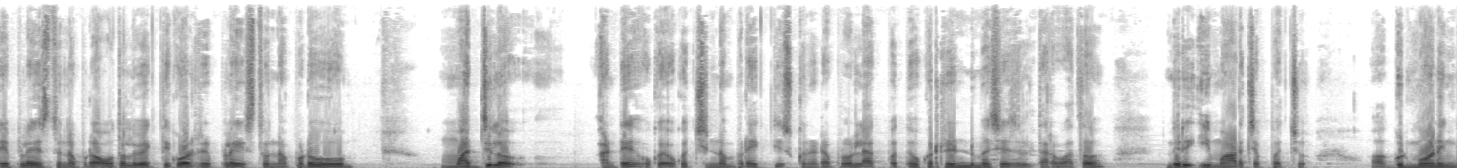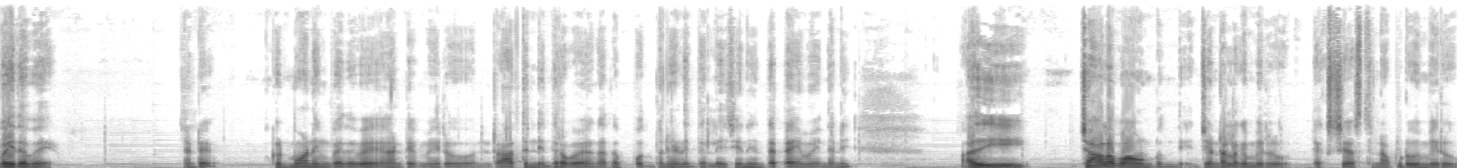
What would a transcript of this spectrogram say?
రిప్లై ఇస్తున్నప్పుడు అవతల వ్యక్తి కూడా రిప్లై ఇస్తున్నప్పుడు మధ్యలో అంటే ఒక ఒక చిన్న బ్రేక్ తీసుకునేటప్పుడు లేకపోతే ఒక రెండు మెసేజ్ల తర్వాత మీరు ఈ మాట చెప్పచ్చు. Good morning by the way అంటే good morning by the way అంటే మీరు రాత్రి నిద్రపోయాం కదా పొద్దునే నిద్ర లేచి ఇంత టైం అయిందని. అది చాలా బాగుంటుంది. జనరల్గా మీరు టెక్స్ట్ చేస్తున్నప్పుడు మీరు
